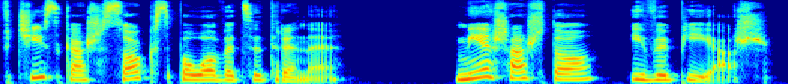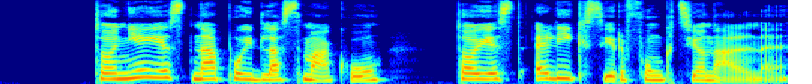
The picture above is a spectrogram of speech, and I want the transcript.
wciskasz sok z połowy cytryny. Mieszasz to i wypijasz. To nie jest napój dla smaku, to jest eliksir funkcjonalny.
